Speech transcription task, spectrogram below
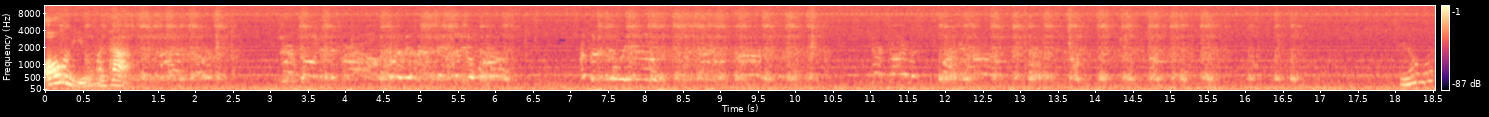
all of you in my path. You know what?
